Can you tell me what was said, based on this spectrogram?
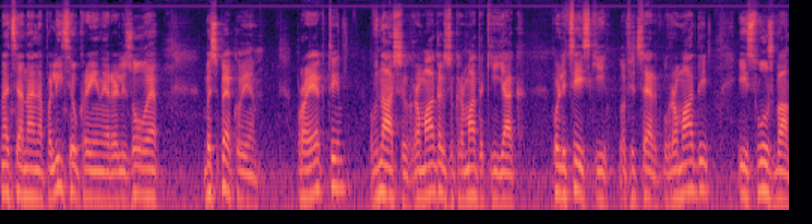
Національна поліція України реалізовує безпекові проекти в наших громадах, зокрема такі як поліцейський офіцер громади і служба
